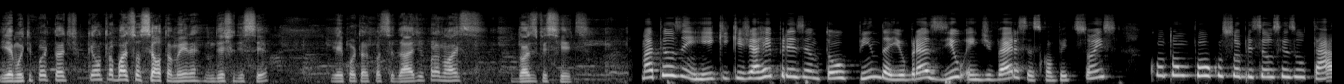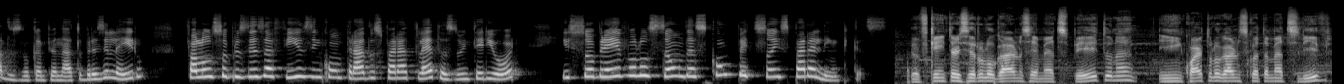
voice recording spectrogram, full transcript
E é muito importante, porque é um trabalho social também, né? Não deixa de ser. E é importante para a cidade e para nós, nós eficientes. Matheus Henrique, que já representou o Pinda e o Brasil em diversas competições, contou um pouco sobre seus resultados no Campeonato Brasileiro, falou sobre os desafios encontrados para atletas do interior e sobre a evolução das competições paralímpicas. Eu fiquei em terceiro lugar no 100 metros peito, né? E em quarto lugar nos 50 metros livre.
